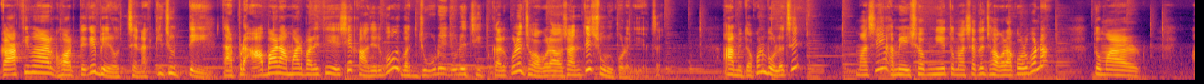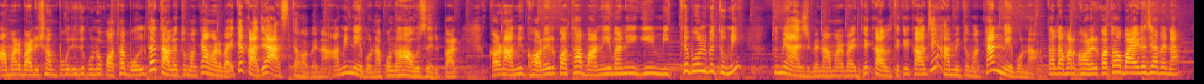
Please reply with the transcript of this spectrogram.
কাকিমা আর ঘর থেকে বেরোচ্ছে না কিছুতেই। তারপর আবার আমার বাড়িতে এসে কাজের বউ এবার জোরে জোরে চিৎকার করে ঝগড়া, অশান্তি শুরু করে দিয়েছে। আমি তখন বলেছি, মাসি, আমি এইসব নিয়ে তোমার সাথে ঝগড়া করব না। তোমার, আমার বাড়ি সম্পর্কে যদি কোনো কথা বলতে, তাহলে তোমাকে আমার বাড়িতে কাজে আসতে হবে না। আমি নেব না কোনো হাউস হেল্পার কারণ আমি ঘরের কথা বানিয়ে বানিয়ে গিয়ে মিথ্যে বলবে তুমি তুমি আসবে না আমার বাড়িতে। কাল থেকে কাজে আমি তোমাকে আর নেব না। তাহলে আমার ঘরের কথাও বাইরে যাবে না।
